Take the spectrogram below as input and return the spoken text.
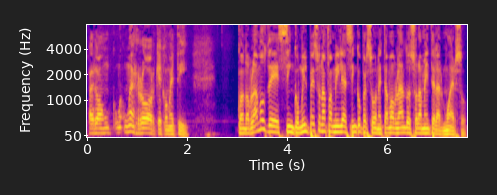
perdón, un, un error que cometí. Cuando hablamos de cinco mil pesos una familia de cinco personas, estamos hablando de solamente el almuerzo.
